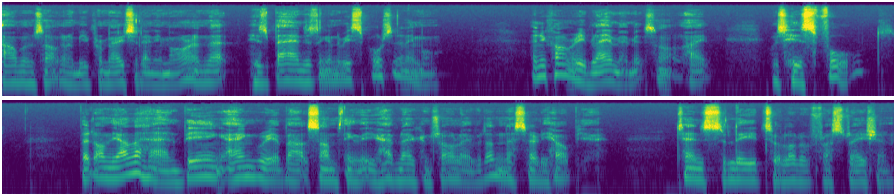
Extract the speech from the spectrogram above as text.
album's not going to be promoted anymore and that his band isn't going to be supported anymore. And you can't really blame him. It's not like it was his fault. But on the other hand, being angry about something that you have no control over doesn't necessarily help you. It tends to lead to a lot of frustration.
